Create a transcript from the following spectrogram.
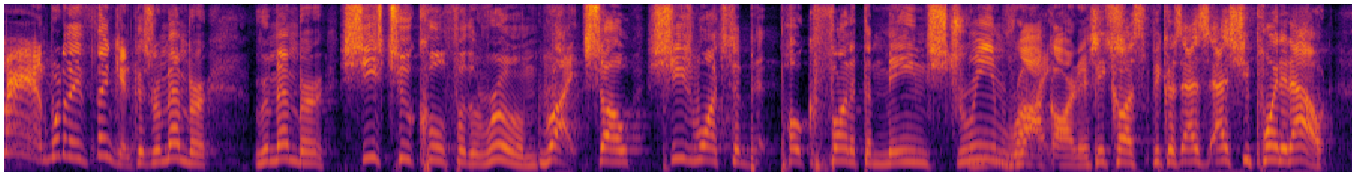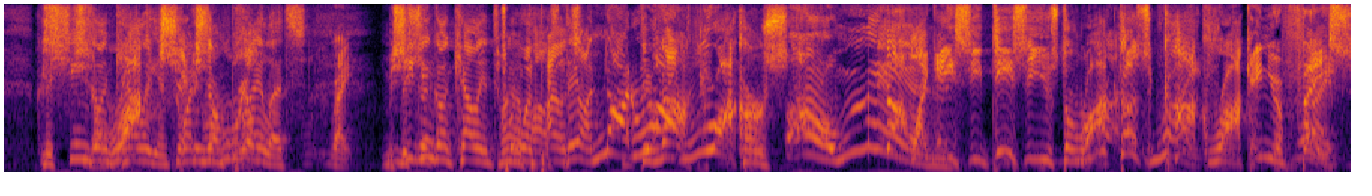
man, what are they thinking? Because remember, remember, she's too cool for the room, Right. So she wants to b- poke fun at the mainstream rock Right. artists Because because as as she pointed out, Machine Gun Kelly and chick, she's 21 a real- Pilots. right. Machine, Gun Kelly and 21, Pilots, they are not They're rock. not rockers. Oh man. Not like ACDC used to rock. Does cock rock in your face.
